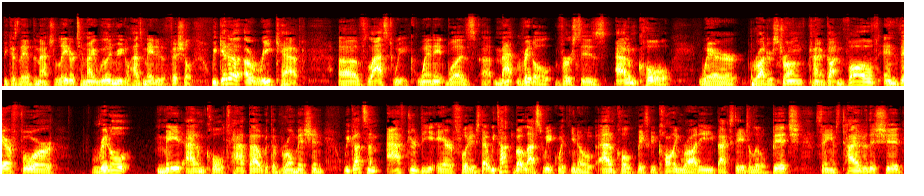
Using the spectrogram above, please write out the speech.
Because they have the match later tonight. William Regal has made it official. We get a, a recap of last week when it was uh, Matt Riddle versus Adam Cole, where Roderick Strong kind of got involved, and therefore Riddle made Adam Cole tap out with the Bromission. We got some after the air footage that we talked about last week with, you know, Adam Cole basically calling Roddy backstage a little bitch, saying he's tired of this shit,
